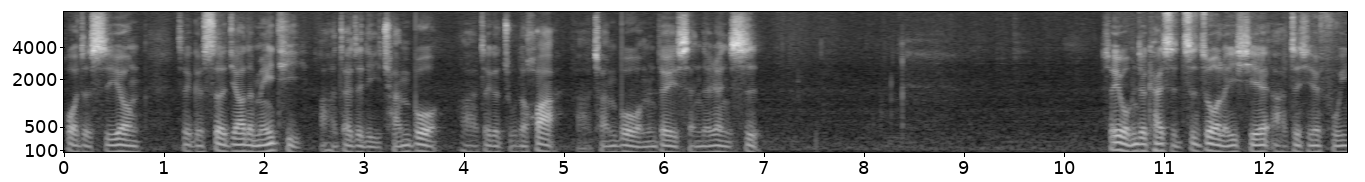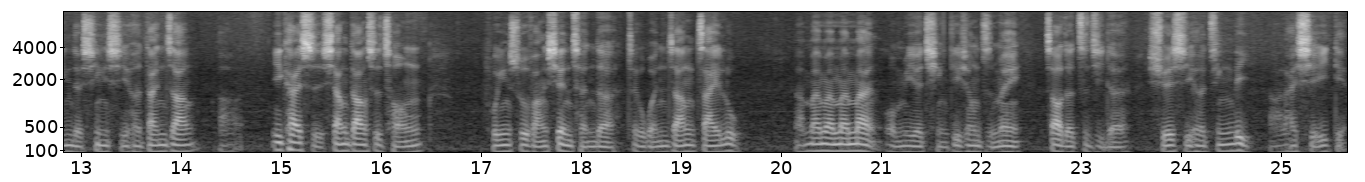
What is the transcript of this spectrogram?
或者是用这个社交的媒体啊，在这里传播啊这个主的话啊，传播我们对神的认识。所以我们就开始制作了一些啊这些福音的信息和单章啊。一开始相当是从福音书房现成的这个文章摘录啊，慢慢慢慢，我们也请弟兄姊妹。照着自己的学习和经历啊来写一点。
